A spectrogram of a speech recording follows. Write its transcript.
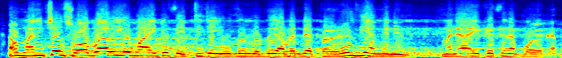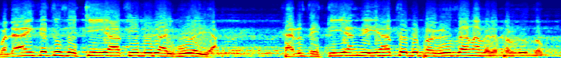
അപ്പം മനുഷ്യൻ സ്വാഭാവികമായിട്ട് തെറ്റ് ചെയ്യുന്നുള്ളത് അവന്റെ പ്രകൃതി അങ്ങനെയാണ്. മലായിക്കത്തിനെ പോലെയല്ല. മലായിക്കത്ത് തെറ്റ് ചെയ്യാത്തതിലൊരു അത്ഭുതമില്ല. കാരണം തെറ്റ് ചെയ്യാൻ കഴിയാത്ത ഒരു അവരെ പ്രകൃതം.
